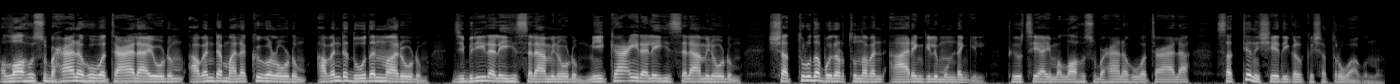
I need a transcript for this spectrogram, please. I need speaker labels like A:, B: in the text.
A: അള്ളാഹു സുബഹാനഹൂവ അവന്റെ മലക്കുകളോടും അവന്റെ ദൂതന്മാരോടും ജിബ്രീൽ അലിഹിസ്സലാമിനോടും മീക്കായിൽ അലിഹിസ്സലാമിനോടും ശത്രുത പുലർത്തുന്നവൻ ആരെങ്കിലുമുണ്ടെങ്കിൽ തീർച്ചയായും അള്ളാഹു സുബഹാനഹൂവ സത്യനിഷേധികൾക്ക് ശത്രുവാകുന്നു.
